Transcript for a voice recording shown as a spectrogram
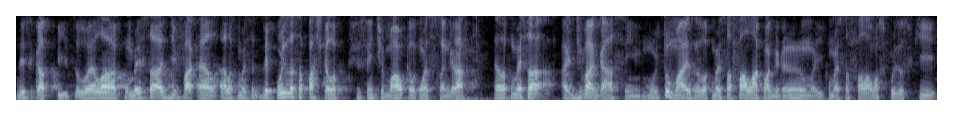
nesse capítulo, ela começa a devagar, ela, ela, começa depois dessa parte que ela se sente mal, que ela começa a sangrar, ela começa a devagar assim, muito mais, né? Ela começa a falar com a grama e começa a falar umas coisas que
